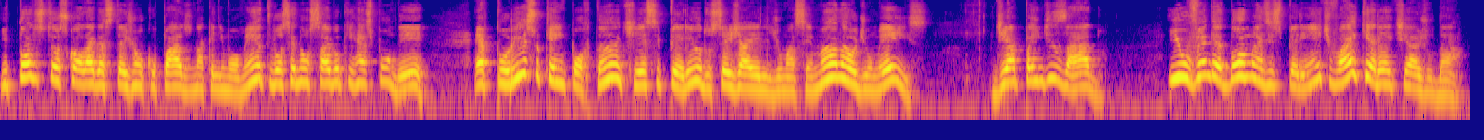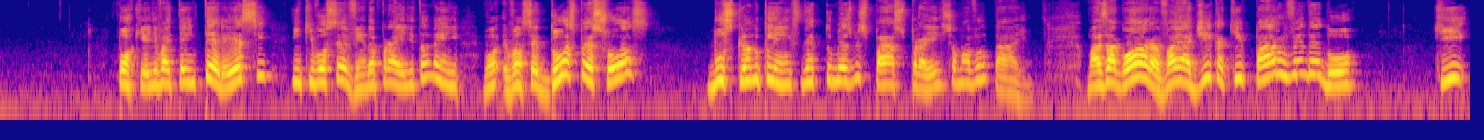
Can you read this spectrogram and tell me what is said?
e todos os teus colegas estejam ocupados naquele momento e você não saiba o que responder. É por isso que é importante esse período, seja ele de uma semana ou de um mês, de aprendizado. E o vendedor mais experiente vai querer te ajudar. Porque ele vai ter interesse em que você venda para ele também. Vão ser duas pessoas buscando clientes dentro do mesmo espaço. Para ele isso é uma vantagem. Mas agora vai a dica aqui para o vendedor que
